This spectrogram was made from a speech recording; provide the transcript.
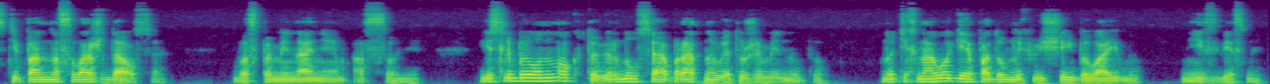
Степан наслаждался воспоминанием о Соне. Если бы он мог, то вернулся обратно в эту же минуту. Но технология подобных вещей была ему неизвестной.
